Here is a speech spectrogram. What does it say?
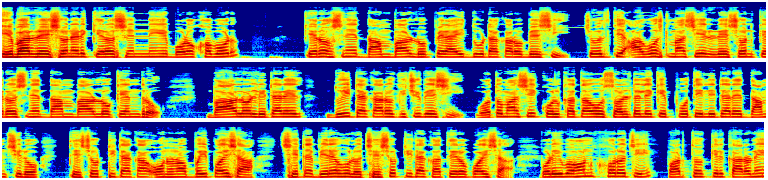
এবার রেশনের কেরোসিন নিয়ে বড় খবর। কেরোসিনের দাম বাড়ল প্রায় দু টাকারও বেশি। চলতি আগস্ট মাসের রেশন কেরোসিনের দাম বাড়ল কেন্দ্র। বাড়ল লিটারে দুই টাকারও কিছু বেশি। গত মাসে কলকাতা ও সল্টলেকে প্রতি লিটারের দাম ছিল তেষট্টি টাকা উননব্বই পয়সা, সেটা বেড়ে হলো ছেষট্টি টাকা তেরো পয়সা। পরিবহন খরচে পার্থক্যের কারণে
